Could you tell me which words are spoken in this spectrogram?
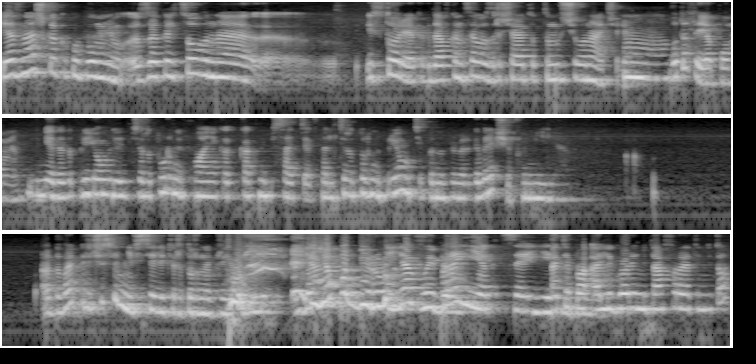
Я знаешь, как я помню, закольцованная э, история, когда в конце возвращаются к тому, с чего начали. Вот это я помню. Нет, это прием литературный в плане, как, как написать текст. А литературный прием, типа, например, говорящая фамилия. А давай перечисли мне все литературные приемы. Я, подберу. Я выберу. Проекция есть. А типа аллегория, метафора это не то?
